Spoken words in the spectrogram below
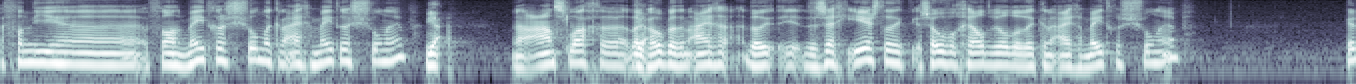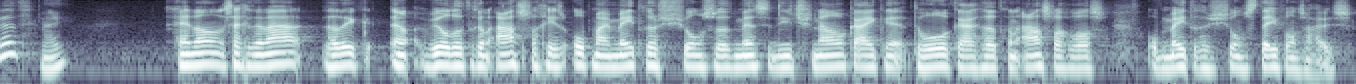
van die eh, van het metrostation, dat ik een eigen metrostation heb? Ja. Nou, aanslag, eh, dat ik hoop dat een eigen... Dat, dan zeg ik eerst dat ik zoveel geld wil dat ik een eigen metrostation heb. Ken je dat? Nee? En dan zeg je daarna dat ik eh, wil dat er een aanslag is op mijn metrostation, zodat mensen die het journaal kijken te horen krijgen dat er een aanslag was op metrostation Stefanshuis.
